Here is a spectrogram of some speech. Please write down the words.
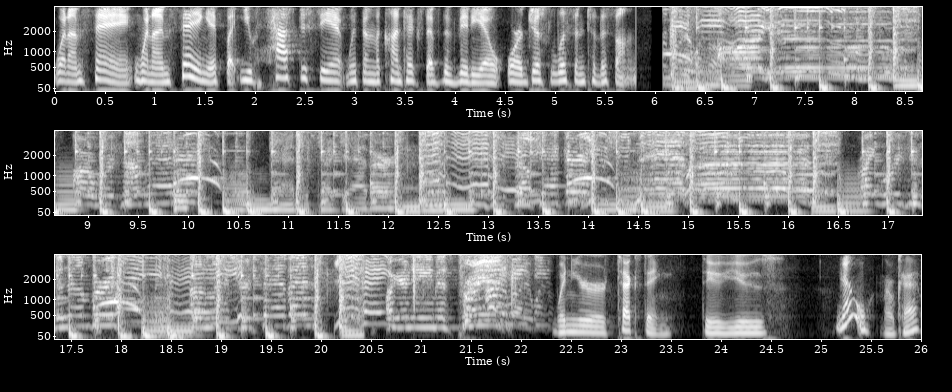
what I'm saying when I'm saying it, but you have to see it within the context of the video or just listen to the song. Is Prince. When you're texting, do you use No. okay?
